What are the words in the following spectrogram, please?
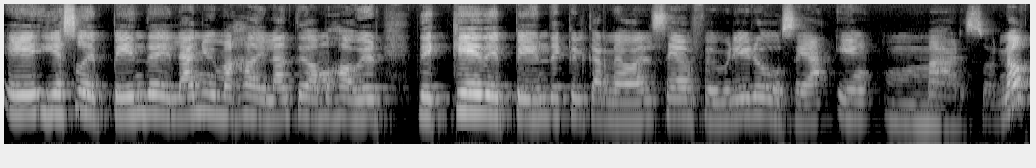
Eh, y eso depende del año y más adelante vamos a ver de qué depende que el carnaval sea en febrero o sea en marzo, ¿no?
